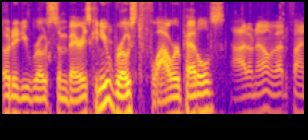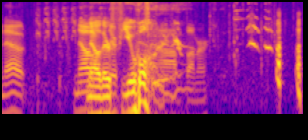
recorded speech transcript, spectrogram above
Oh, did you roast some berries? Can you roast flower petals? I don't know. I'm about to find out. No. No, they're fuel. Aw, bummer.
